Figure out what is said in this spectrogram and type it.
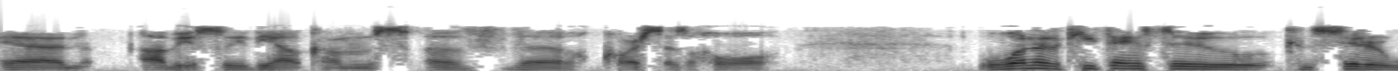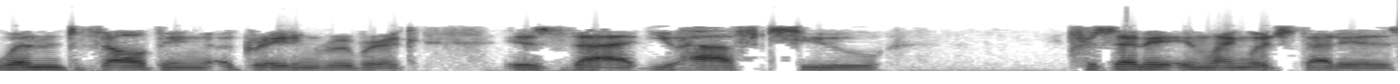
and obviously the outcomes of the course as a whole. One of the key things to consider when developing a grading rubric is that you have to present it in language that is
